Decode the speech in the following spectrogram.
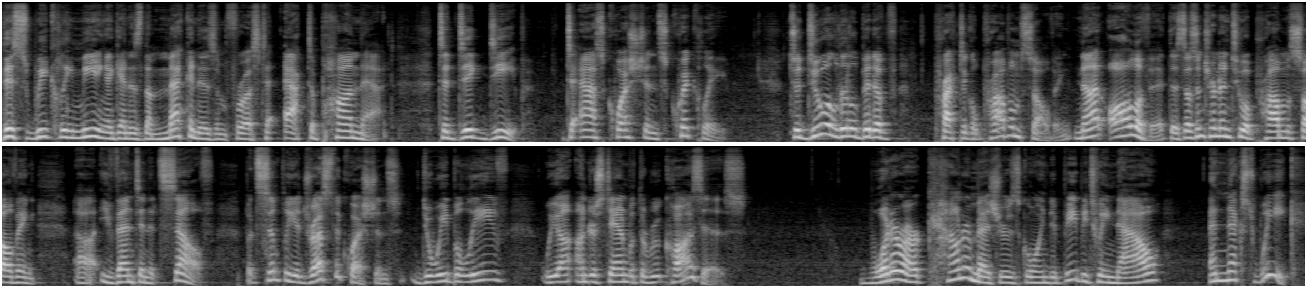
this weekly meeting again is the mechanism for us to act upon that, to dig deep, to ask questions quickly, to do a little bit of practical problem solving. Not all of it. This doesn't turn into a problem solving uh, event in itself, but simply address the questions Do we believe we understand what the root cause is? What are our countermeasures going to be between now and next week?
